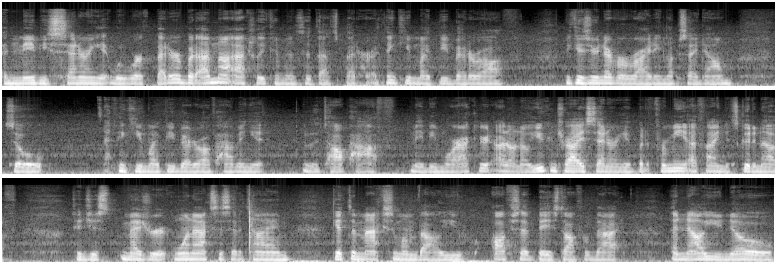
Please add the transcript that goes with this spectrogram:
and maybe centering it would work better, but I'm not actually convinced that that's better. I think you might be better off because you're never riding upside down. So I think you might be better off having it the top half maybe more accurate. I don't know. You can try centering it, but for me, I find it's good enough to just measure it one axis at a time get the maximum value, offset based off of that, and now you know,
